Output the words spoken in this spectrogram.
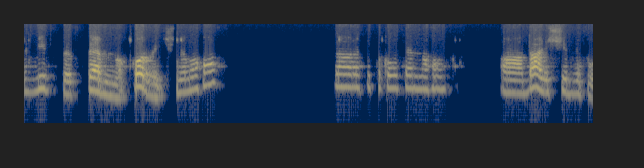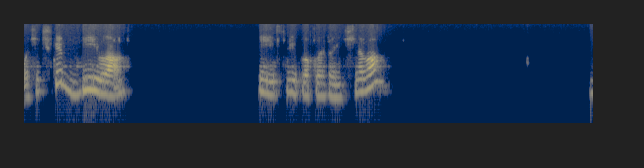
від темно-коричневого. Зараз від такого темного. А, далі ще дві точечки. Біла і світло-коричнева. І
